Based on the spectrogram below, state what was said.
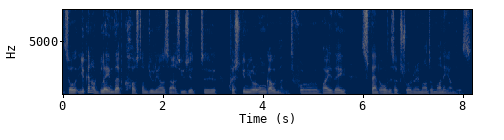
so you cannot blame that cost on Julian Assange. You should question your own government for why they spent all this extraordinary amount of money on this.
